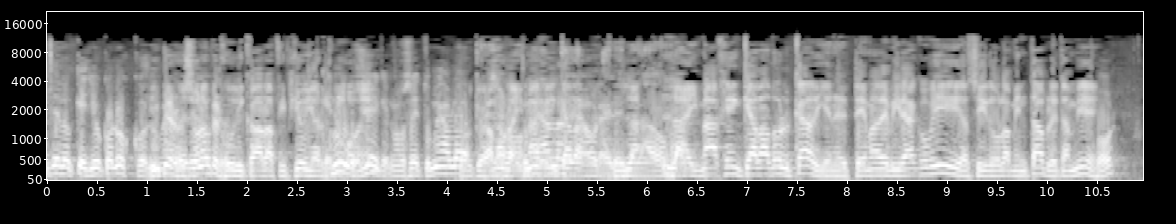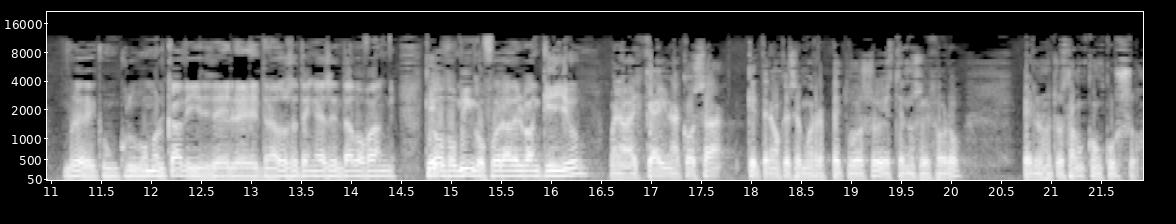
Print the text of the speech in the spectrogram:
de lo que yo conozco. Sí, no pero eso lo ha perjudicado a la afición y al Que club, no lo ¿eh? sé, que no lo sé. Tú me hablas... Porque vamos, la tú me imagen, que ha, ahora. El la, la imagen que ha dado el Cádiz en el tema de Vidakovic ha sido lamentable también. ¿Por? Hombre, que un club como el Cádiz, el entrenador se tenga sentado fan- dos domingos fuera del banquillo. Bueno, es que hay una cosa que tenemos que ser muy respetuosos, y este no es el foro, pero nosotros estamos en concurso.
